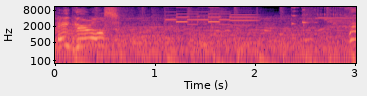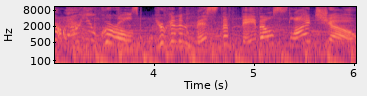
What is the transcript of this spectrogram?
Hey, girls! Where are you girls? You're gonna miss the Faybelle slideshow.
